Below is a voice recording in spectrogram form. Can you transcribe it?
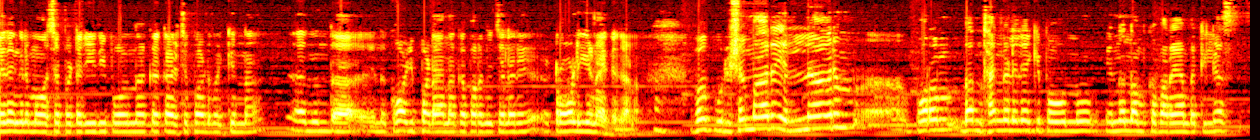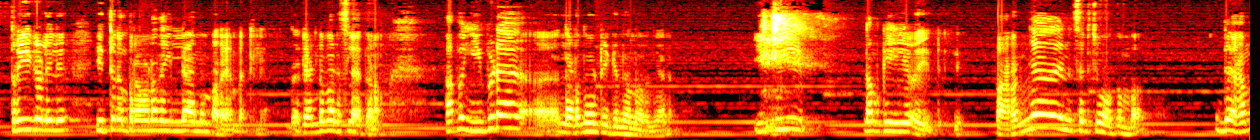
ഏതെങ്കിലും മോശപ്പെട്ട രീതിയിൽ പോകുന്നൊക്കെ കാഴ്ചപ്പാട് വയ്ക്കുന്ന എന്താ ഇന്ന് കോഴിപ്പട എന്നൊക്കെ പറഞ്ഞ് ചിലർ ട്രോൾ ചെയ്യണൊക്കെ കാണാം. അപ്പോൾ പുരുഷന്മാർ എല്ലാവരും പുറം ബന്ധങ്ങളിലേക്ക് പോകുന്നു എന്നും നമുക്ക് പറയാൻ പറ്റില്ല. സ്ത്രീകളിൽ ഇത്തരം പ്രവണത ഇല്ല എന്നും പറയാൻ പറ്റില്ല. രണ്ട് മനസ്സിലാക്കണം. അപ്പൊ ഇവിടെ നടന്നുകൊണ്ടിരിക്കുന്നതെന്ന് പറഞ്ഞാൽ ഈ നമുക്ക് ഈ പറഞ്ഞതനുസരിച്ച് നോക്കുമ്പോൾ ഇദ്ദേഹം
